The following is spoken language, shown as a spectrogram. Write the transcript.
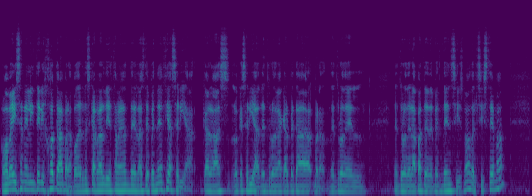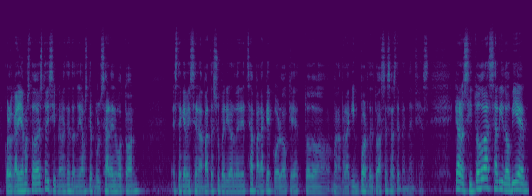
Como veis en el IntelliJ, para poder descargar directamente las dependencias, sería cargas lo que sería dentro de la carpeta, bueno, dentro del dentro de la parte de dependencies ¿no? del sistema. Colocaríamos todo esto y simplemente tendríamos que pulsar el botón este que veis en la parte superior derecha para que coloque todo, bueno, para que importe todas esas dependencias. Claro, si todo ha salido bien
